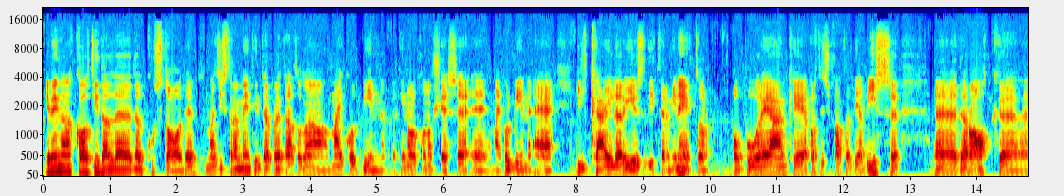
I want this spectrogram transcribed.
e vengono accolti dal, dal, custode, magistralmente interpretato da Michael Bean. Per chi non lo conoscesse, eh, Michael Bean è il Kyle Reese di Terminator, oppure anche ha partecipato a The Abyss, eh, The Rock, eh,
